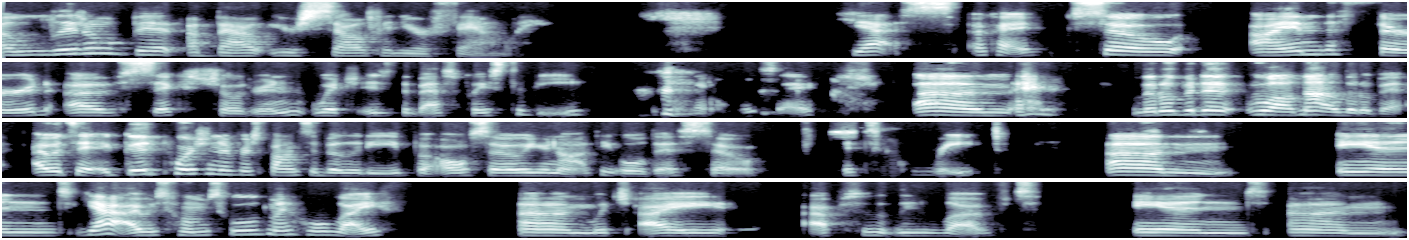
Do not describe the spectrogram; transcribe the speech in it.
a little bit about yourself and your family. Yes. Okay. So, I am the third of six children, which is the best place to be. I say. Um, little bit of well, not a little bit. I would say a good portion of responsibility, but also you're not the oldest, so it's great. Um, and yeah, I was homeschooled my whole life, um, which I absolutely loved and um,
